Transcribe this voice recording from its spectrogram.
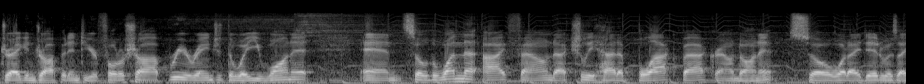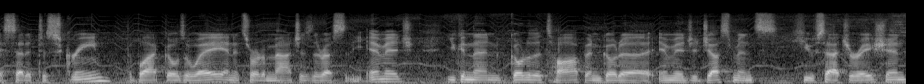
drag and drop it into your Photoshop, rearrange it the way you want it and so the one that I found actually had a black background on it. So what I did was I set it to screen, the black goes away and it sort of matches the rest of the image. You can then go to the top and go to image adjustments, hue saturation,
